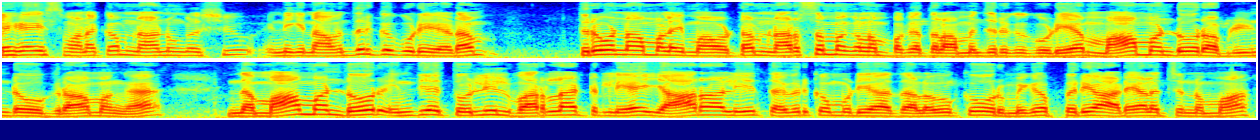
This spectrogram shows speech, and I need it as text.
ஏ கைஸ் வணக்கம். நான் உங்கள் ஷிவ். இன்றைக்கி நான் வந்திருக்கக்கூடிய இடம் திருவண்ணாமலை மாவட்டம் நரசமங்கலம் பக்கத்தில் அமைஞ்சிருக்கக்கூடிய மாமண்டூர் அப்படின்ற ஒரு கிராமங்க. இந்த மாமண்டூர் இந்திய தொழில் வரலாற்றிலேயே யாராலையும் தவிர்க்க முடியாத அளவுக்கு ஒரு மிகப்பெரிய அடையாள சின்னமாக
